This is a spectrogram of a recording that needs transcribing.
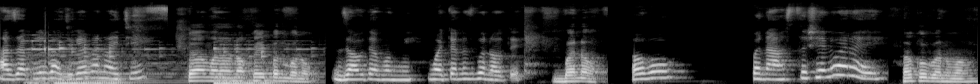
आज आपल्याला भाजी काय बनवायची? का म्हणा ना काही पण बनव. जाऊ द्या मग मी मटनच बनवते. बनव. अहो पण आज तर शनिवार आहे. नको बनव मग.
